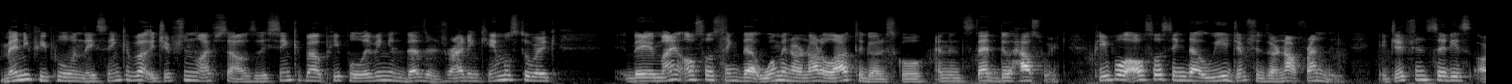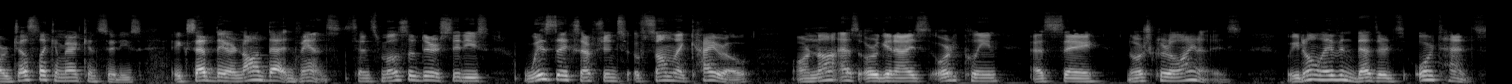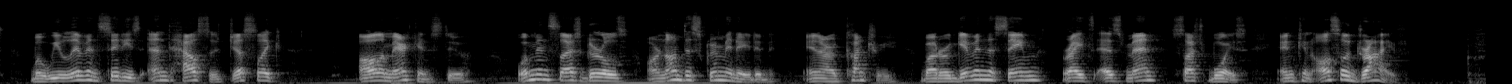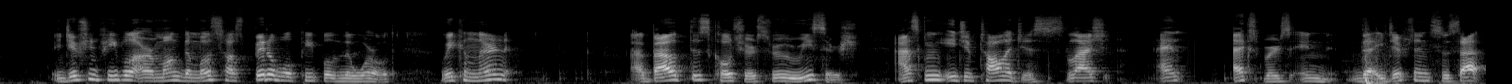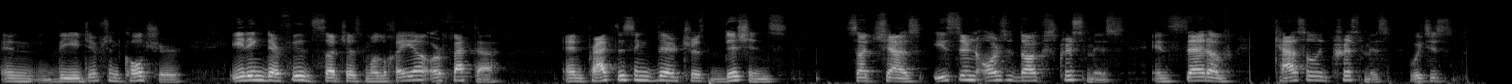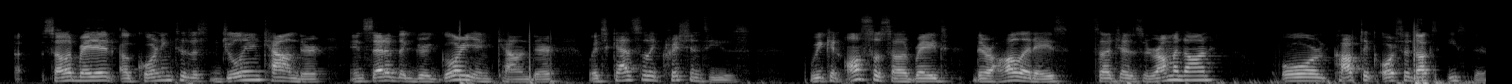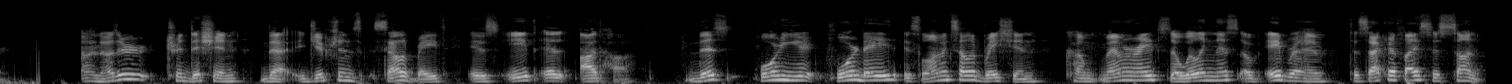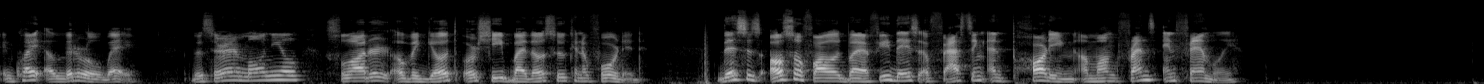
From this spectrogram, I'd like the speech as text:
Many people, when they think about Egyptian lifestyles, they think about people living in deserts, riding camels to work. They might also think that women are not allowed to go to school and instead do housework. People also think that we Egyptians are not friendly. Egyptian cities are just like American cities, except they are not that advanced, since most of their cities, with the exceptions of some like Cairo, are not as organized or clean as, say, North Carolina is. We don't live in deserts or tents but we live in cities and houses just like all Americans do. Women slash girls are not discriminated in our country, but are given the same rights as men slash boys and can also drive. Egyptian people are among the most hospitable people in the world. We can learn about this culture through research, asking Egyptologists slash experts in the Egyptian society in the Egyptian culture, eating their foods such as molokhia or feta, and practicing their traditions such as Eastern Orthodox Christmas instead of Catholic Christmas, which is uh, celebrated according to the Julian calendar instead of the Gregorian calendar, which Catholic Christians use. We can also celebrate their holidays such as Ramadan or Coptic Orthodox Easter. Another tradition that Egyptians celebrate is Eid al Adha. This four year four day Islamic celebration commemorates the willingness of Abraham to sacrifice his son in quite a literal way. The ceremonial slaughter of a goat or sheep by those who can afford it. This is also followed by a few days of fasting and partying among friends and family.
